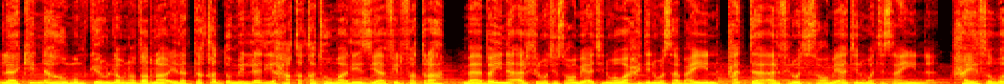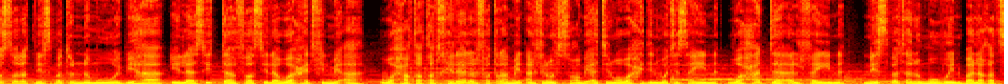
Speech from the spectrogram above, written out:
لكنه ممكن لو نظرنا إلى التقدم الذي حققته ماليزيا في الفترة ما بين 1971 حتى 1990 حيث وصلت نسبة النمو بها إلى 6.1% وحققت خلال الفترة من 1991 وحتى 2000 نسبة نمو بلغت 7.15%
